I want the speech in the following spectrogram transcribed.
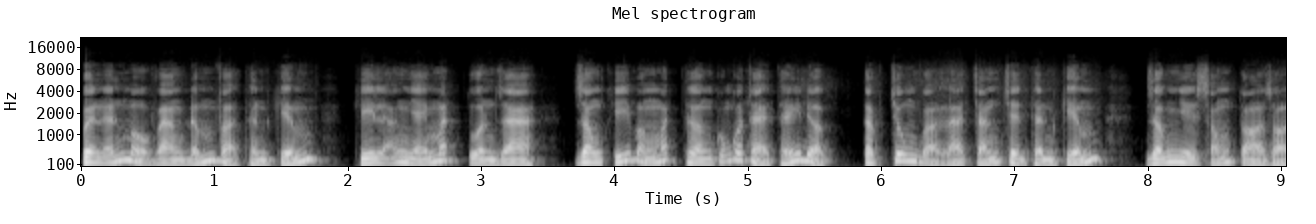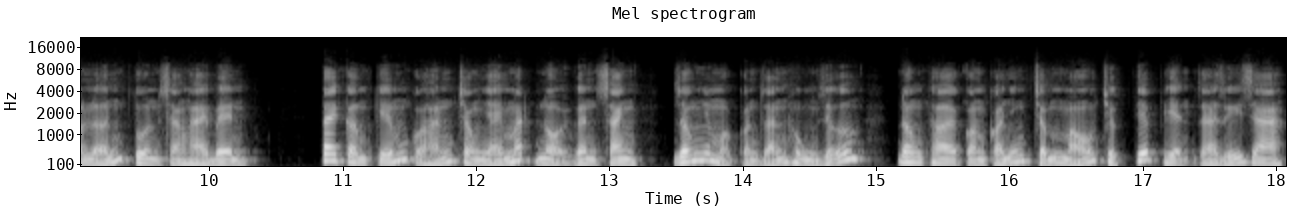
Quyền ấn màu vàng đấm vào thân kiếm, khí lãng nháy mắt tuôn ra, dòng khí bằng mắt thường cũng có thể thấy được, tập trung vào lá chắn trên thân kiếm, giống như sóng to gió lớn tuôn sang hai bên. Tay cầm kiếm của hắn trong nháy mắt nổi gân xanh, giống như một con rắn hung dữ, đồng thời còn có những chấm máu trực tiếp hiện ra dưới da.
